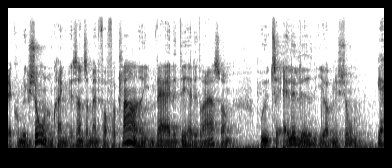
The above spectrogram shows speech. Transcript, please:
af kommunikation omkring det, sådan så man får forklaret, hvad er det, det her det drejer sig om, ud til alle led i organisationen. Ja,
